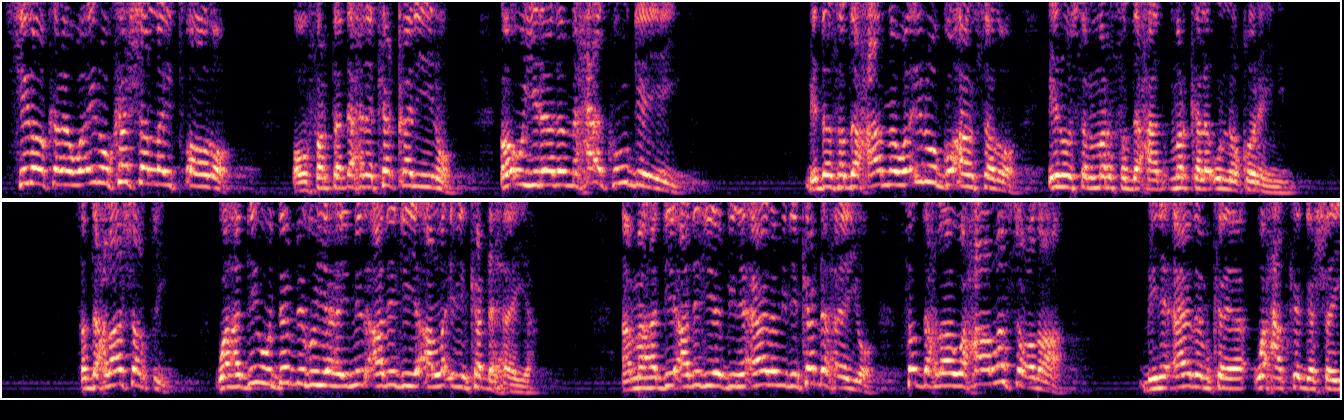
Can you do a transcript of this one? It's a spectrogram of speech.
Sidoo kale waa inuu ka shallaytoodo oo farta dhexda ka qaniino oo uu yidhaahdo maxaa kuu geeyey midda saddexaadna waa inuu go'aansado inuusan mar saddexaad mar kale u noqonaynin. Saddexdaa sharti waa haddii uu dembigu yahay mid adigiyo alla idinka dhexeeya ama haddii adigiyo bini aadam idinka dhexeeyo saddexdaa waxaa la socdaa bini aadamka waxaad ka gashay.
